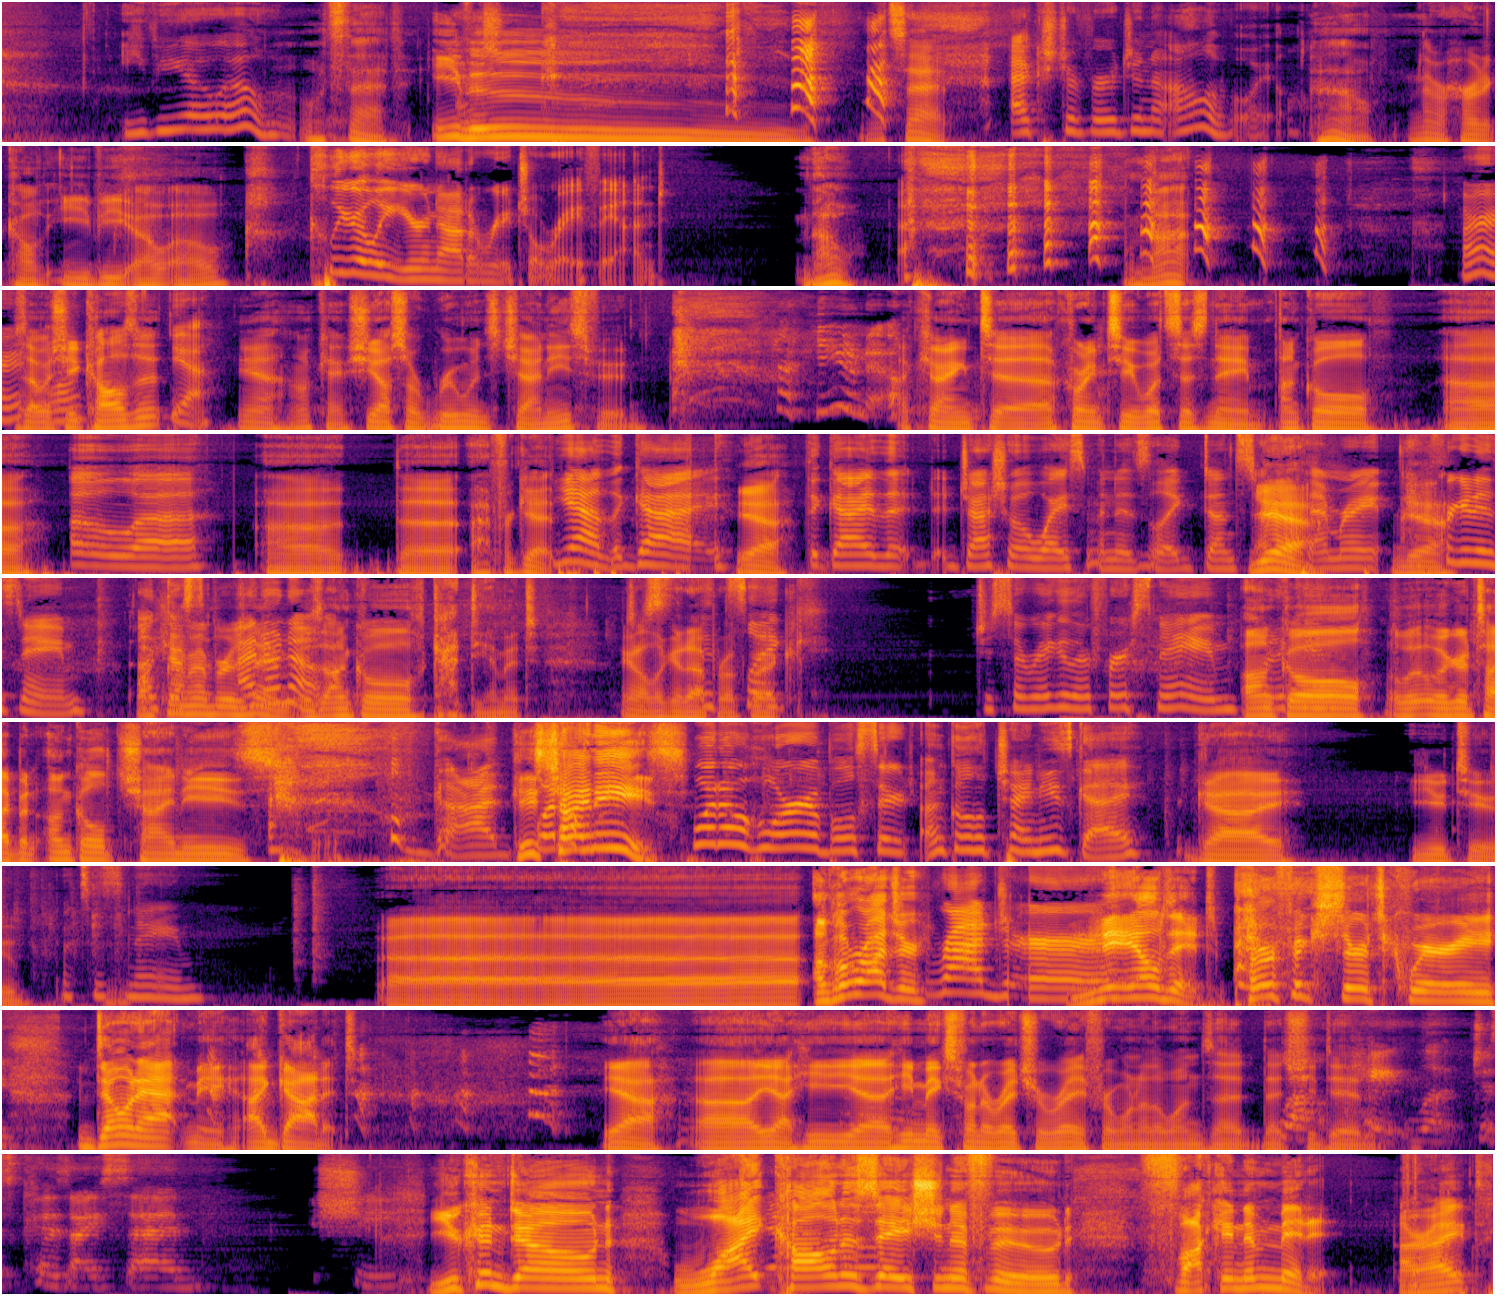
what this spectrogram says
EVOO. What's that? EVOO. What's that? Extra virgin olive oil. Oh, I've never heard it called E V O O. Clearly, you're not a Rachael Ray fan. No, I'm not. All right. Is that what she calls it? Yeah. Yeah. Okay. She also ruins Chinese food. according to according to what's his name, Uncle. Uh, Oh, uh, uh, the I forget. yeah, the guy. Yeah. The guy that Joshua Weissman is like done stuff Yeah. with him, right? Yeah. I forget his name. I Uncle- can't remember his I name. don't know. Is Uncle? God damn it! I gotta look it up real quick. Like just a regular first name. Uncle. We're gonna type in Uncle Chinese. Oh God. He's what a- Chinese what a horrible search. Uncle Chinese guy. guy. YouTube. What's his name? Uh, Uncle Roger. Roger. Nailed it. Perfect search query. Don't at me. I got it. Yeah. Uh, yeah. He uh, he makes fun of Rachael Ray for one of the ones that, that she did. Hey, look, just because I said she. You condone white colonization of food. Fucking admit it. All right.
